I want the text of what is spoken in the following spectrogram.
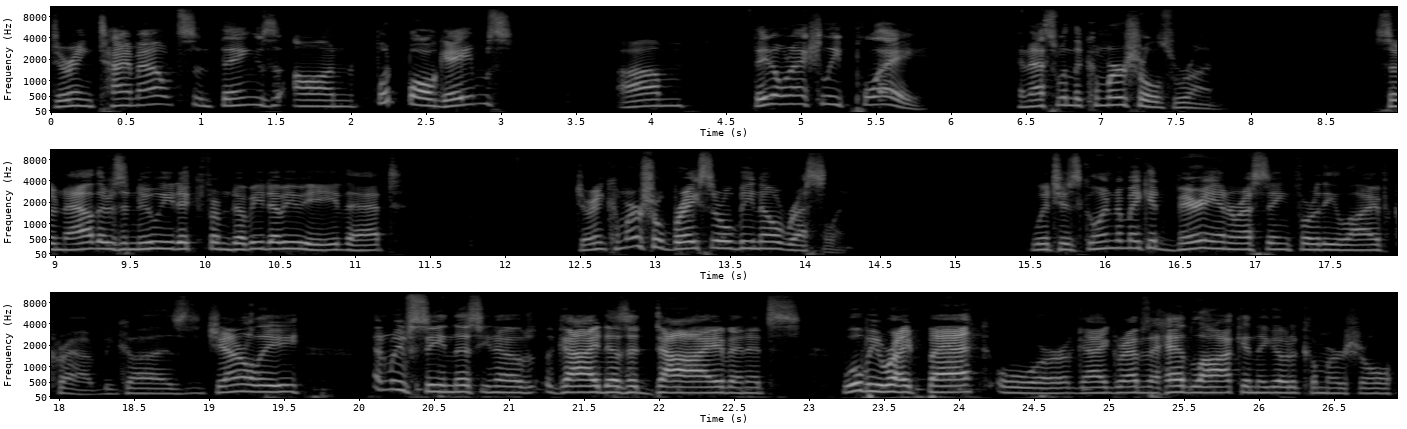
during timeouts and things on football games, um, they don't actually play, and that's when the commercials run. So now there's a new edict from WWE that during commercial breaks there will be no wrestling. Which is going to make it very interesting for the live crowd because generally, and we've seen this, you know, a guy does a dive and it's we'll be right back, or a guy grabs a headlock and they go to commercial,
